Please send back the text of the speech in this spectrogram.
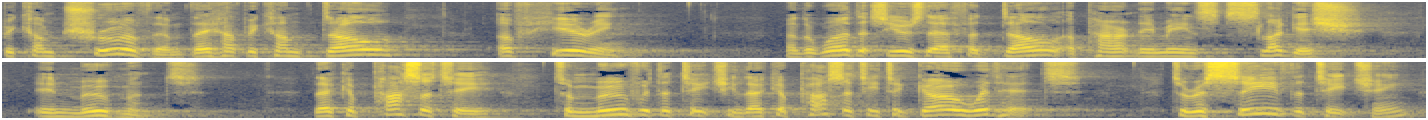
become true of them. They have become dull of hearing. And the word that's used there for dull apparently means sluggish in movement. Their capacity to move with the teaching, their capacity to go with it, to receive the teaching,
